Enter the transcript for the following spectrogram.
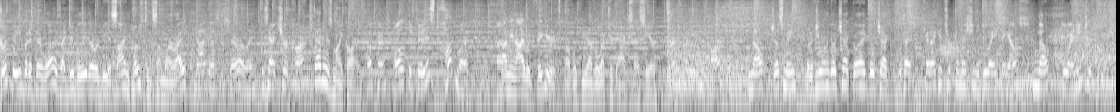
Could be, but if there was, I do believe there would be a sign posted somewhere, right? Not necessarily. Is that your car? That is my car. Okay. Well, if it is public, I mean, I would figure it's public. You have electric access here. is there anybody in? No, just me. But if you want to go check, go ahead, go check. Okay. Can I get your permission to do anything else? No, Do I need your permission?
